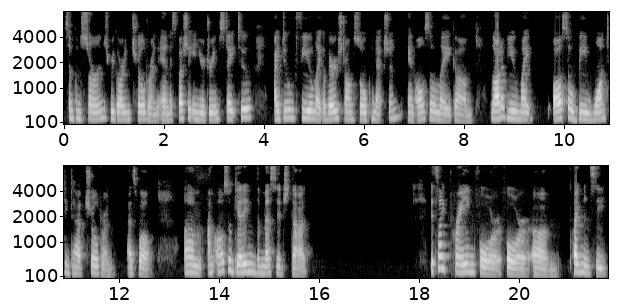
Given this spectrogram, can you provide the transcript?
some concerns regarding children, and especially in your dream state too. I do feel like a very strong soul connection, and also like um, a lot of you might also be wanting to have children as well. Um, I'm also getting the message that it's like praying for for um, pregnancy,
